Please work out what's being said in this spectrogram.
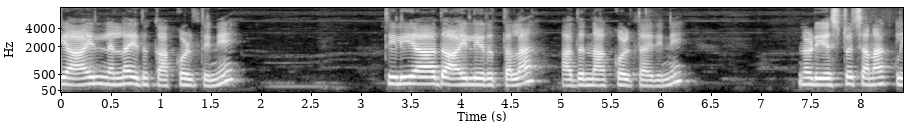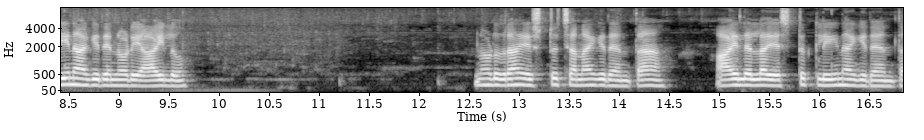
ಈ ಆಯಿಲ್ನೆಲ್ಲ ಇದಕ್ಕೆ ಹಾಕ್ಕೊಳ್ತೀನಿ. ತಿಳಿಯಾದ ಆಯಿಲ್ ಇರುತ್ತಲ್ಲ, ಅದನ್ನು ಹಾಕ್ಕೊಳ್ತಾ ಇದ್ದೀನಿ. ನೋಡಿ ಎಷ್ಟು ಚೆನ್ನಾಗಿ ಕ್ಲೀನ್ ಆಗಿದೆ ನೋಡಿ ಆಯಿಲು. ನೋಡಿದ್ರಾ ಎಷ್ಟು ಚೆನ್ನಾಗಿದೆ ಅಂತ? ಆಯಿಲೆಲ್ಲ ಎಷ್ಟು ಕ್ಲೀನಾಗಿದೆ ಅಂತ?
